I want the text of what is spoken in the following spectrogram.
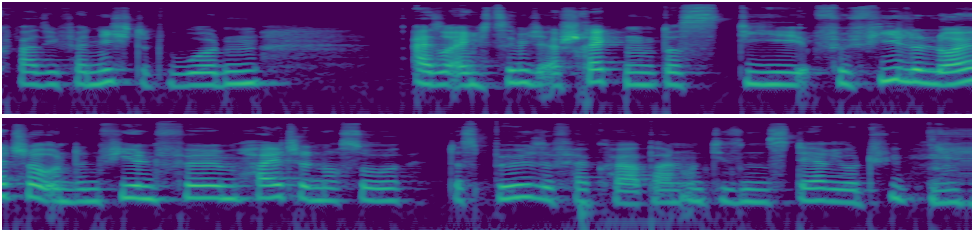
quasi vernichtet wurden. Also eigentlich ziemlich erschreckend, dass die für viele Leute und in vielen Filmen heute noch so das Böse verkörpern und diesen Stereotypen.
